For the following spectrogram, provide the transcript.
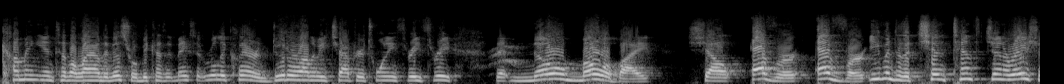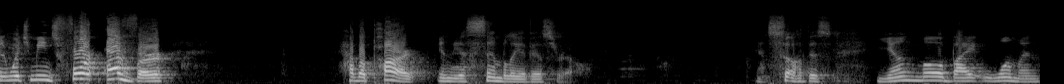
coming into the land of Israel, because it makes it really clear in Deuteronomy chapter 23 3 that no Moabite shall ever, ever, even to the 10th generation, which means forever, have a part in the assembly of Israel. And so this young Moabite woman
